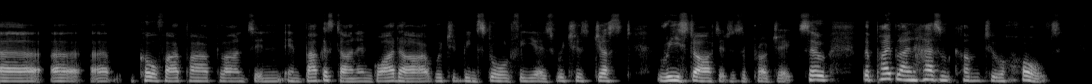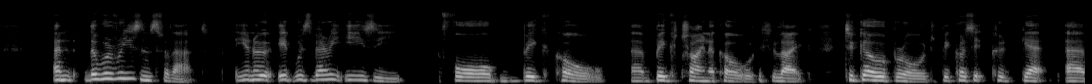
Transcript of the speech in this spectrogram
a, a, coal-fired power plant in, in Pakistan, in Gwadar, which had been stalled for years, which has just restarted as a project. So the pipeline hasn't come to a halt. And there were reasons for that. You know, it was very easy for big coal uh, big China coal, if you like, to go abroad because it could get uh,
